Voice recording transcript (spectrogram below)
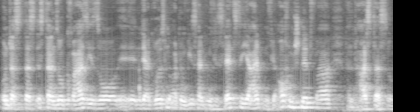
und das, das ist dann so quasi so in der Größenordnung, wie es halt irgendwie das letzte Jahr halt irgendwie auch im Schnitt war, dann passt das so.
